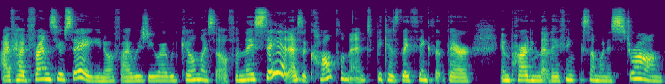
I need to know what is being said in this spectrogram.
I've had friends who say, you know, if I was you, I would kill myself. And they say it as a compliment because they think that they're imparting that they think someone is strong.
